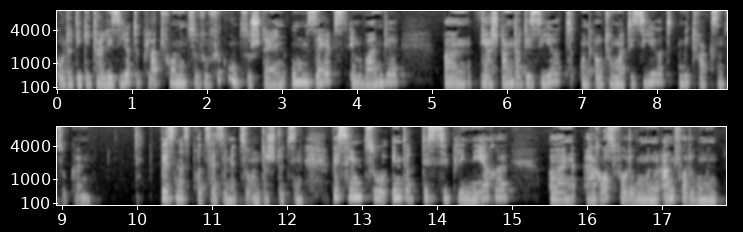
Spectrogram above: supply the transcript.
oder digitalisierte Plattformen zur Verfügung zu stellen, um selbst im Wandel ähm, ja standardisiert und automatisiert mitwachsen zu können. Businessprozesse mit zu unterstützen, bis hin zu interdisziplinäre äh, Herausforderungen und Anforderungen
